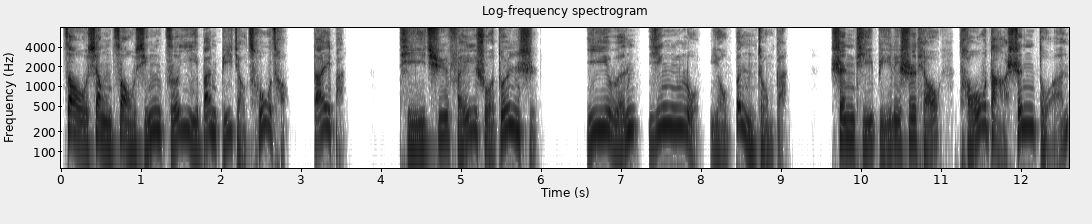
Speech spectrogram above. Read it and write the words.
造像造型则一般比较粗糙呆板，体躯肥硕敦实，衣纹璎珞有笨重感，身体比例失调，头大身短。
